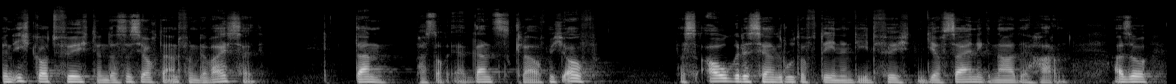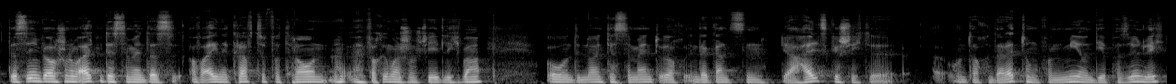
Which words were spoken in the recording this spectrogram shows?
Wenn ich Gott fürchte, und das ist ja auch der Anfang der Weisheit, dann passt auch er ganz klar auf mich auf. Das Auge des Herrn ruht auf denen, die ihn fürchten, die auf seine Gnade harren. Also das sehen wir auch schon im Alten Testament, dass auf eigene Kraft zu vertrauen einfach immer schon schädlich war. Und im Neuen Testament oder auch in der ganzen ja, Heilsgeschichte und auch in der Rettung von mir und dir persönlich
